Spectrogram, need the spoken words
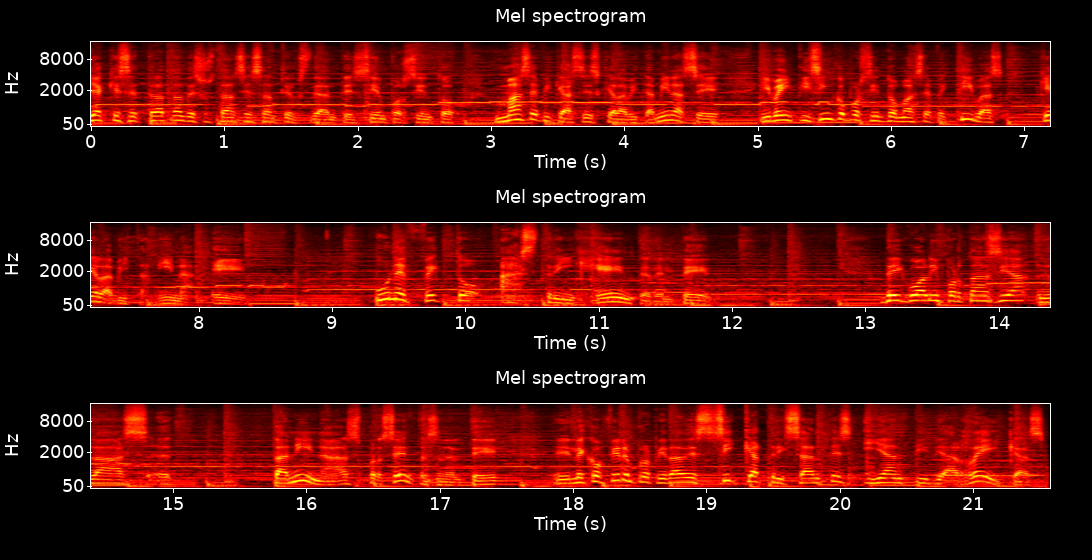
ya que se tratan de sustancias antioxidantes 100% más eficaces que la vitamina C y 25% más efectivas que la vitamina E. Un efecto astringente del té. De igual importancia, las eh, taninas presentes en el té eh, le confieren propiedades cicatrizantes y antidiarreicas.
